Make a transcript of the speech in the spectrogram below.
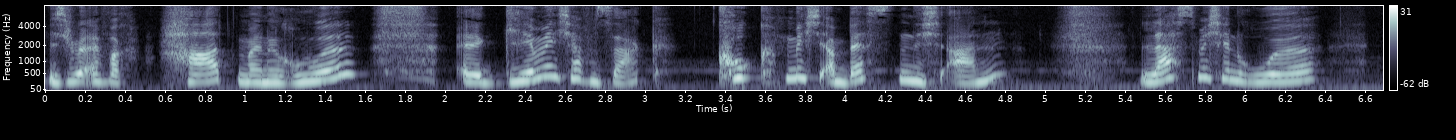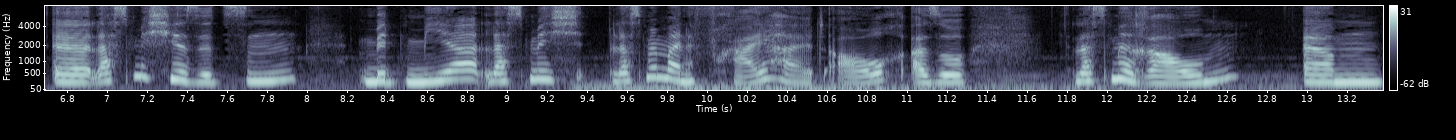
Ich will einfach hart meine Ruhe. Äh, geh mir nicht auf den Sack. Guck mich am besten nicht an. Lass mich in Ruhe. Äh, lass mich hier sitzen mit mir. Lass mich, lass mir meine Freiheit auch. Also, lass mir Raum. Ähm,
